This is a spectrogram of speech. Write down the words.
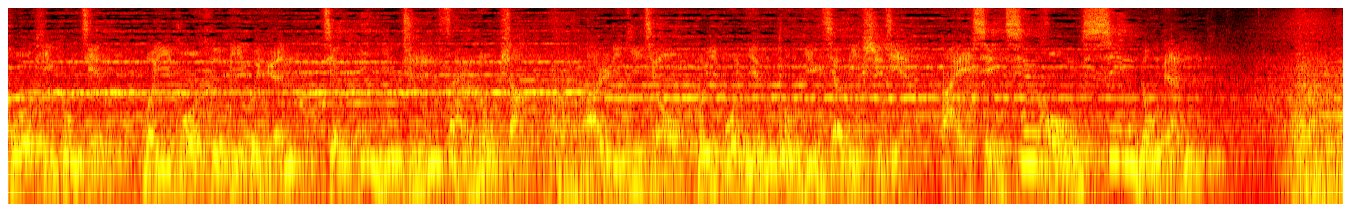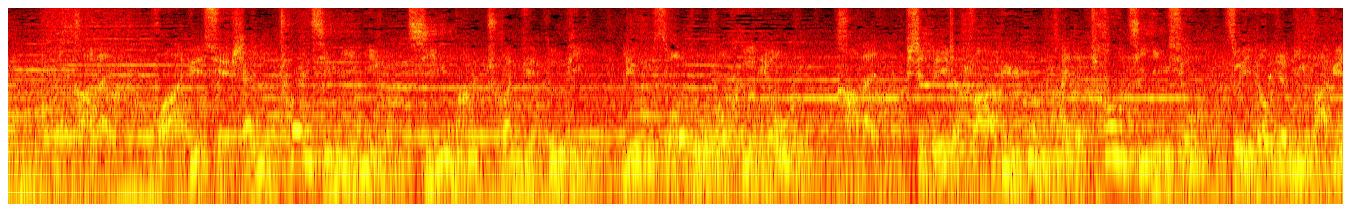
脱贫攻坚。微博和碧桂园将一直在路上。二零一九微博年度影响力事件：百县千红新农人。越雪山，穿行泥泞，骑马穿越戈壁，溜索渡过河流。他们是背着法律盾牌的超级英雄。最高人民法院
